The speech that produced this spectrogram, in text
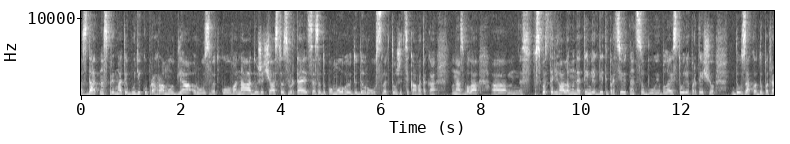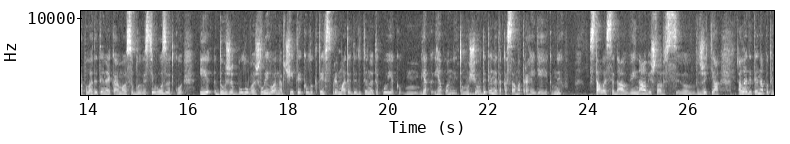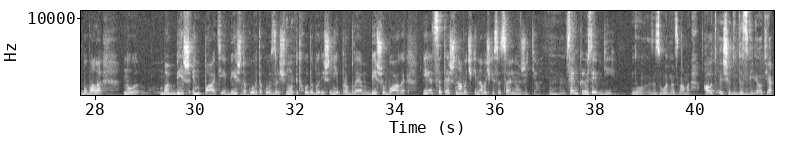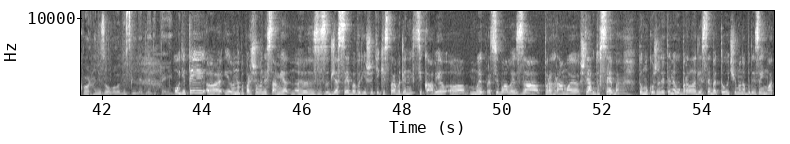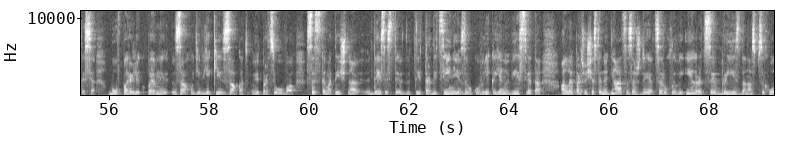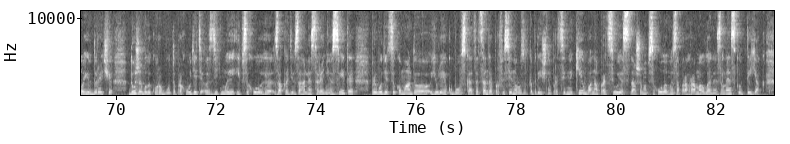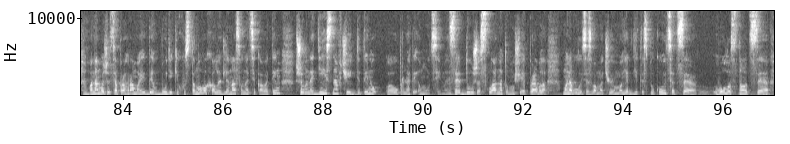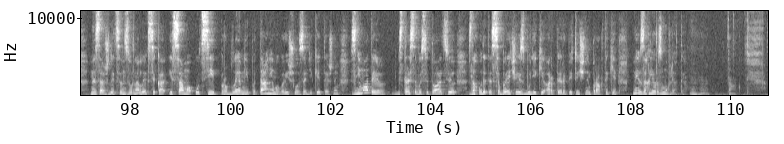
здатна сприймати будь-яку програму для розвитку. Вона дуже часто звертається за допомогою до дорослих. Дуже цікава така у нас була е, спостерігала над тим, як діти працюють над собою. Була історія про те, що до закладу потрапила дитина, яка має особливості розвитку, і дуже було важливо навчити колектив сприймати до дитини таку, як, як, як вони, тому що у дитини така сама трагедія, як в них. Сталася да, війна, війшла в, в життя, але дитина потребувала ну більш емпатії, більш такого такого зручного підходу до рішення проблем, більш уваги. І це теж навички, навички соціального життя. Це інклюзія в дії. Ну, згодна з вами. А от е, щодо дозвілля, от як ви організовували дозвілля для дітей? У дітей, е, і, ну, по-перше, вони самі е, для себе вирішують, які справи для них цікаві. Ми працювали за програмою Шлях до себе, тому кожна дитина вибирала для себе то, чим вона буде займатися. Був перелік певних заходів, які заклад відпрацьовував систематично, десь традиційні з року в рік, є нові свята. Але першу частину дня це завжди це рухливі ігри, це приїзд до нас психологів. До речі, дуже велику роботу проходять з дітьми і психологи закладів загальної середньої освіти. Приводять цю команду Юлія Якубовська, це центр професійного розвитку педагогічних працівників. Вона працює з нашими психологами за програмою Олени Зеленської. Ти як вона може ця програма йде в будь-яких установах, але для нас вона цікава тим, що вона дійсно вчить дитину е, управляти емоціями. Це дуже складно, тому що, як правило, ми на вулиці з вами чуємо, як діти спілкуються. Це голосно, це не завжди цензурна лексика. І саме у ці проблемні питання ми вирішували завдяки тижням знімати стресову ситуацію, знаходити себе через будь-які арт-терапевтичні практики, ну і взагалі розмовляти. Угу. Так.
